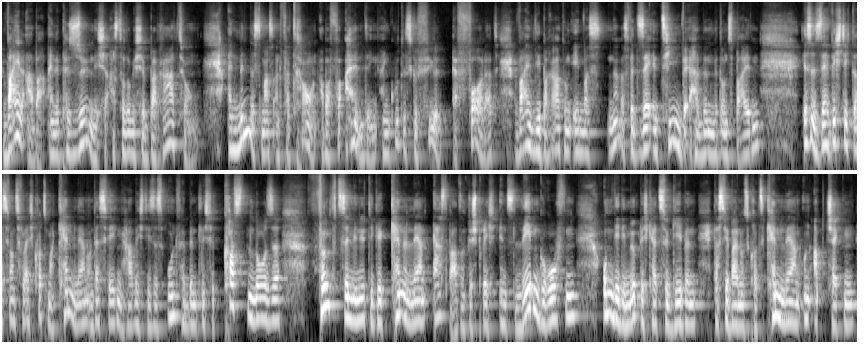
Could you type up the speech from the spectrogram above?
Weil aber eine persönliche astrologische Beratung ein Mindestmaß an Vertrauen, aber vor allen Dingen ein gutes Gefühl erfordert, weil die Beratung eben was, ne, das wird sehr intim werden mit uns beiden, ist es sehr wichtig, dass wir uns vielleicht kurz mal kennenlernen und deswegen habe ich dieses unverbindliche, kostenlose 15-minütige Kennenlernen-Erstberatungsgespräch ins Leben gerufen, um dir die Möglichkeit zu geben, dass wir beide uns kurz kennenlernen und abchecken,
